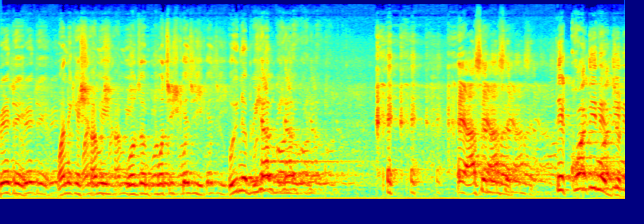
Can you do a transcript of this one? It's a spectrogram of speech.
বেটে অনেকে স্বামী ওজন পঁচিশ কেজি ওই না বিশাল গন্ডগোল। না না? তে কদিনের জন্য?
